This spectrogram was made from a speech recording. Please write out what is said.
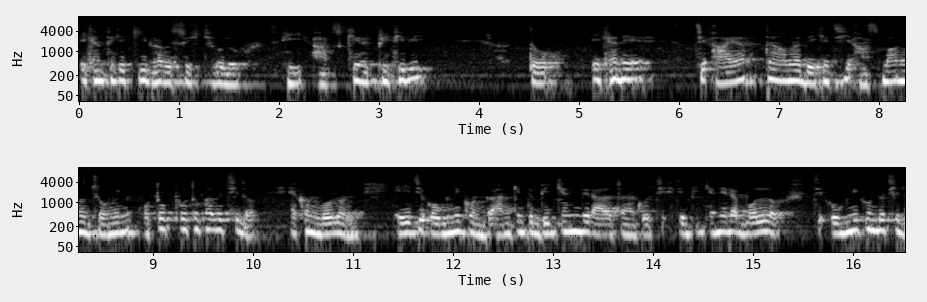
এখান থেকে কীভাবে সৃষ্টি হলো এই আজকের পৃথিবী? তো এখানে যে আয়াতটা আমরা দেখেছি, আসমান ও জমিন ওতপ্রোতভাবে ছিল। এখন বলুন, এই যে অগ্নিকুণ্ড, আমি কিন্তু বিজ্ঞানীদের আলোচনা করছি, এই যে বিজ্ঞানীরা বলল যে অগ্নিকুণ্ড ছিল,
